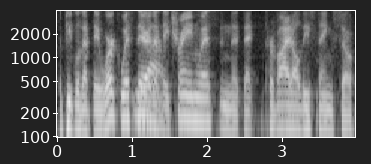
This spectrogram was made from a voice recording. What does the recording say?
the people that they work with there, Yeah. that they train with, and that, that provide all these things. So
